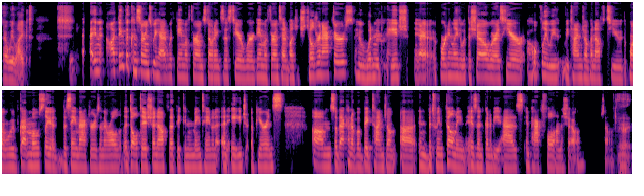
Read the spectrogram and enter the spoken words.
that we liked? And I think the concerns we had with Game of Thrones don't exist here, where Game of Thrones had a bunch of children actors who wouldn't Mhm. age uh, accordingly with the show, whereas here, hopefully, we we time jump enough to the point where we've got mostly uh the same actors and they're all adultish enough that they can maintain an, an age appearance. Um, so that kind of a big time jump uh, in between filming isn't going to be as impactful on the show. So All right.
